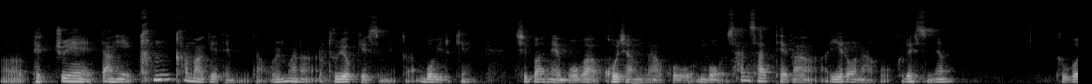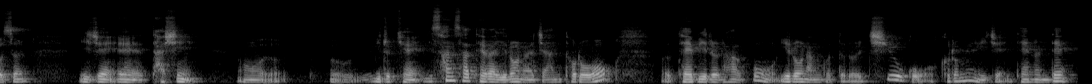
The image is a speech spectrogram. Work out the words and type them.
어, 백주의 땅이 캄캄하게 됩니다. 얼마나 두렵겠습니까? 뭐 이렇게 집안에 뭐가 고장나고 뭐 산사태가 일어나고 그랬으면 그것을 이제 예, 다시 어, 어, 이렇게 산사태가 일어나지 않도록 대비를 하고 일어난 것들을 치우고 그러면 이제 되는데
